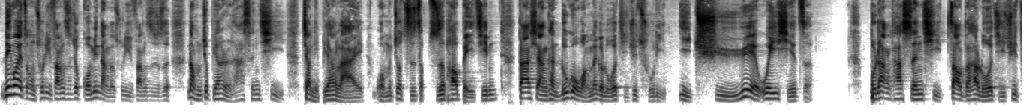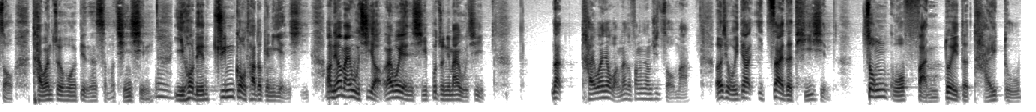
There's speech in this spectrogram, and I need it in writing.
另外一种处理方式，就国民党的处理方式，就是那我们就不要惹他生气，叫你不要来，我们就直走直跑北京。大家想想看，如果往那个逻辑去处理，以取悦威胁者，不让他生气，照着他逻辑去走，台湾最后会变成什么情形？嗯，以后连军购他都给你演习啊，你要买武器哦，来我演习，不准你买武器。台湾要往那个方向去走吗？而且我一定要一再的提醒，中国反对的台独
